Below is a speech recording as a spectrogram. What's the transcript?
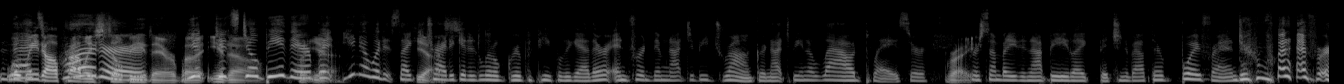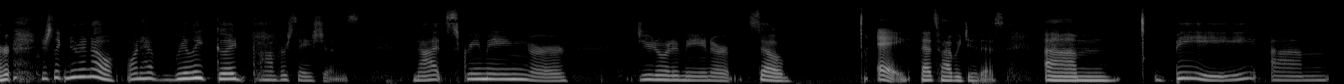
Well, we'd all probably still be there, but, you'd, you you'd know, still be there. but But, you know what it's like to try to get a little group of people together, and for them not to be drunk or not to be in a loud place, or Right. for somebody to not be like bitching about their boyfriend or whatever. You're just like, no, no, no. I want to have really good conversations, not screaming or. Do you know what I mean? Or so. A, that's why we do this. Um, B, um,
